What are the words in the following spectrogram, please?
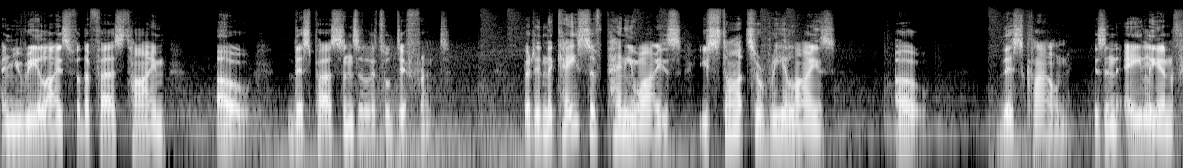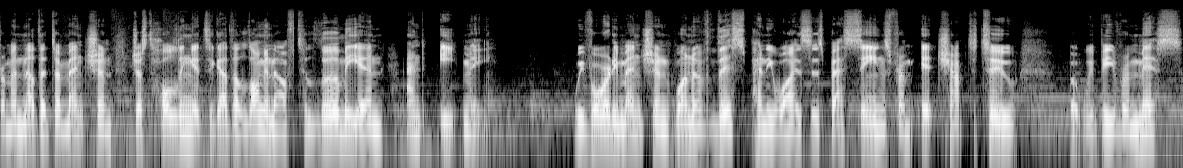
and you realize for the first time, oh, this person's a little different. But in the case of Pennywise, you start to realize, oh, this clown is an alien from another dimension just holding it together long enough to lure me in and eat me. We've already mentioned one of this Pennywise's best scenes from It Chapter 2, but we'd be remiss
